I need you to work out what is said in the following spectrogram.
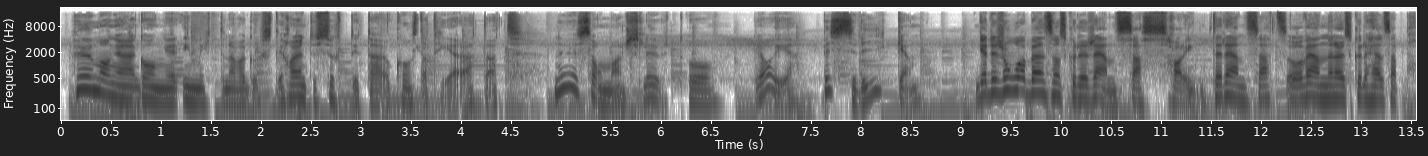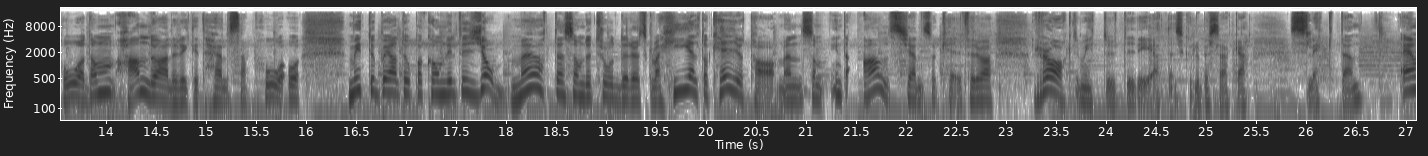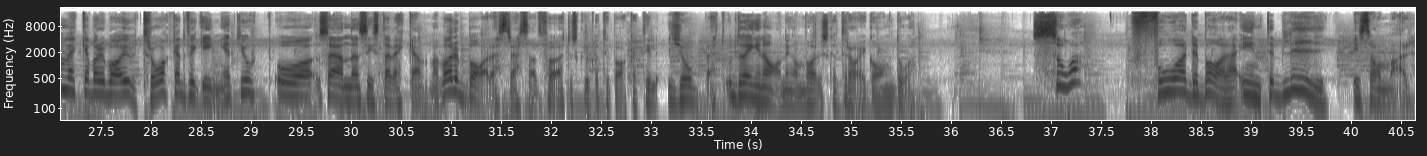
Hur många gånger i mitten av augusti har jag inte suttit där och konstaterat att nu är sommaren slut och jag är besviken Garderoben som skulle rensas har inte rensats och vännerna du skulle hälsa på, de hann du aldrig riktigt hälsa på. Och mitt uppe i alltihopa kom det lite jobbmöten som du trodde det skulle vara helt okej okay att ta, men som inte alls kändes okej. Okay, för det var rakt mitt ute i det att ni skulle besöka släkten. En vecka var du bara uttråkad, fick inget gjort och sen den sista veckan var du bara stressad för att du skulle gå tillbaka till jobbet. Och du har ingen aning om vad du ska dra igång då. Så får det bara inte bli i sommar.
